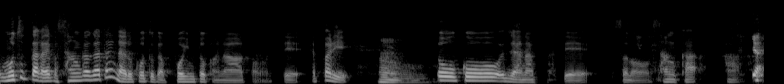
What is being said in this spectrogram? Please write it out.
うん、もうちょっとだからやっぱ参加型になることがポイントかなと思って。やっぱり投稿じゃなくてその参加。いや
